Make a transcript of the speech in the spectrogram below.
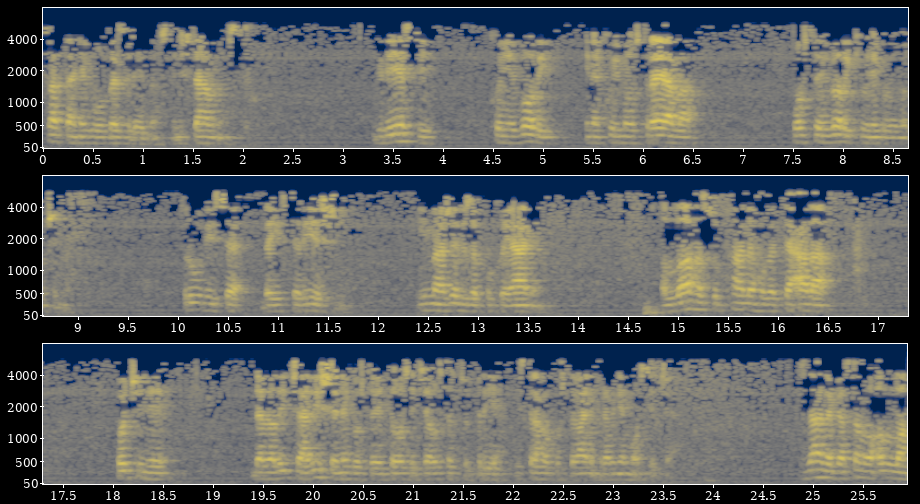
Svata njegovu bezvrednost, ništavnost. Grijesi koje voli i na kojima ustrajava postoje veliki u njegovim očima. Trudi se da ih se riješi. Ima želju za pokojanje. Allaha subhanahu wa ta'ala počinje da veliča više nego što je to osjećao u srcu prije i straho poštovanje prema njemu osjeća. Zna da ga samo Allah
